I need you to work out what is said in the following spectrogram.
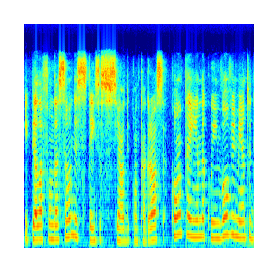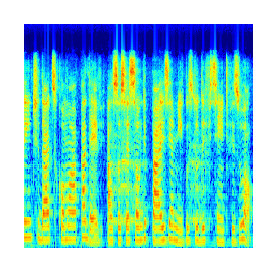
e pela Fundação de Assistência Social de Ponta Grossa conta ainda com o envolvimento de entidades como a APADEV, a Associação de Pais e Amigos do Deficiente Visual.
